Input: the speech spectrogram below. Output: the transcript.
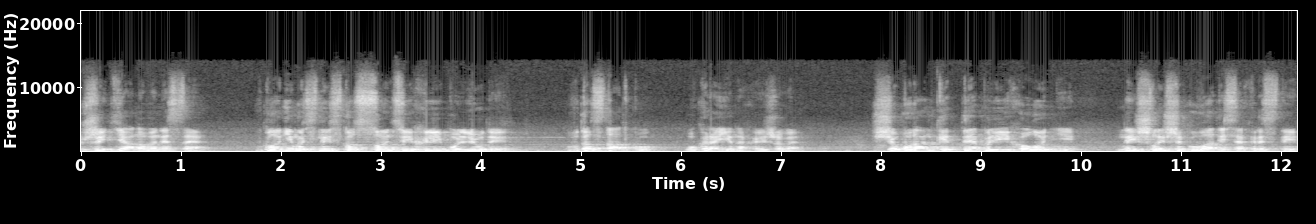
життя нове несе. Вклонімось низько сонцю й хлібу, люди. В достатку Україна хай живе. Щоб у ранки теплі й холодні не йшли шикуватися хрести,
